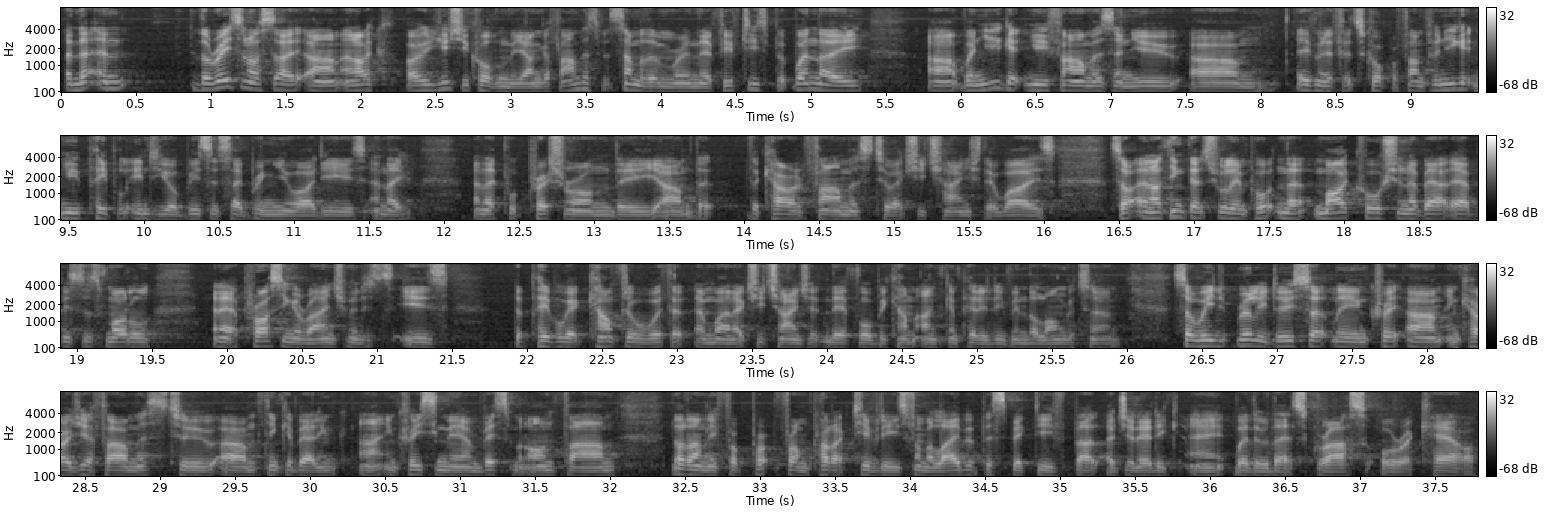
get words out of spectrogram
And, that, and the reason I say, um, and I, I, usually call them the younger farmers, but some of them are in their 50s, but when they uh, when you get new farmers and you, um, even if it's corporate farms, when you get new people into your business, they bring new ideas and they, and they put pressure on the, um, the, the, current farmers to actually change their ways. So, and I think that's really important that my caution about our business model and our pricing arrangements is, is that people get comfortable with it and won't actually change it and therefore become uncompetitive in the longer term. So we really do certainly um, encourage our farmers to um, think about in, uh, increasing their investment on farm, not only for, from productivities from a labour perspective, but a genetic, uh, whether that's grass or a cow.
